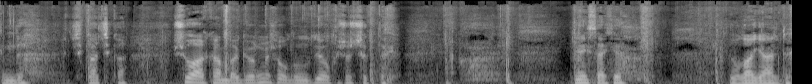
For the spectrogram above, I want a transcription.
Şimdi çıka çıka şu arkamda görmüş olduğunuz yokuşu çıktık. Neyse ki yola geldik.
